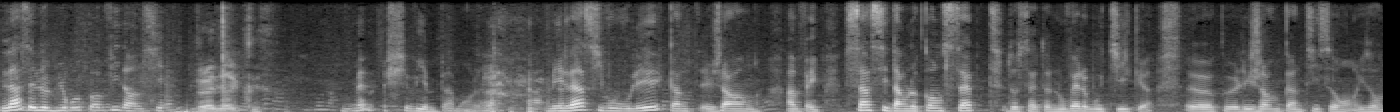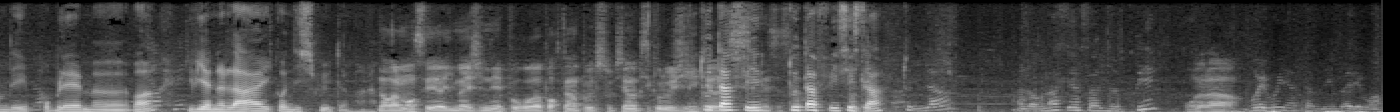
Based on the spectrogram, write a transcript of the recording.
Là, c'est le bureau confidentiel. De la directrice. Même, je ne viens pas, moi, là. Mais là, si vous voulez, quand les gens... Enfin, ça, c'est dans le concept de cette nouvelle boutique, euh, que les gens, quand ils, sont, ils ont des problèmes, euh, voilà, ils viennent là et qu'on discute. voilà. Normalement, c'est euh, imaginé pour apporter un peu de soutien psychologique. Tout euh, à fait, tout à fait, c'est ça. Tout là, alors là, c'est la salle de prix. Oh là là, Oui, oui, attendez, vous allez voir.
